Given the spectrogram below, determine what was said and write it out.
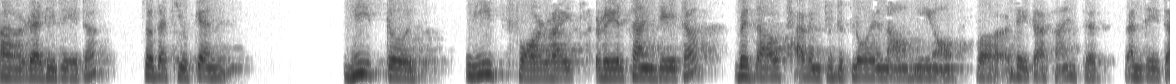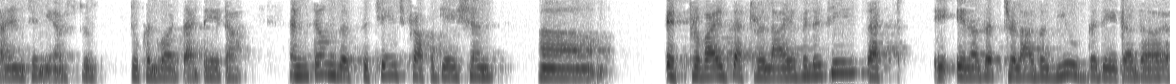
uh, ready data so that you can meet those needs for right real-time data without having to deploy an army of uh, data scientists and data engineers to, to convert that data. In terms of the change propagation, uh, it provides that reliability, that you know, that reliable view of the data, the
